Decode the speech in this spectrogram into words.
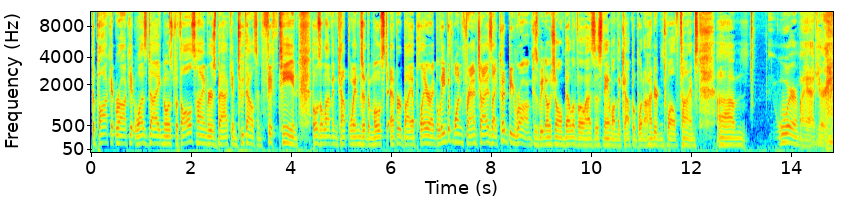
The Pocket Rocket was diagnosed with Alzheimer's back in 2015. Those 11 Cup wins are the most ever by a player, I believe, with one franchise. I could be wrong because we know Jean Beliveau has his name on the cup about 112 times. Um, where am I at here?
